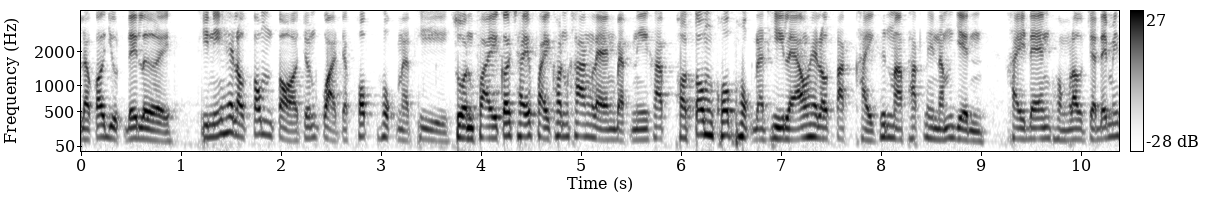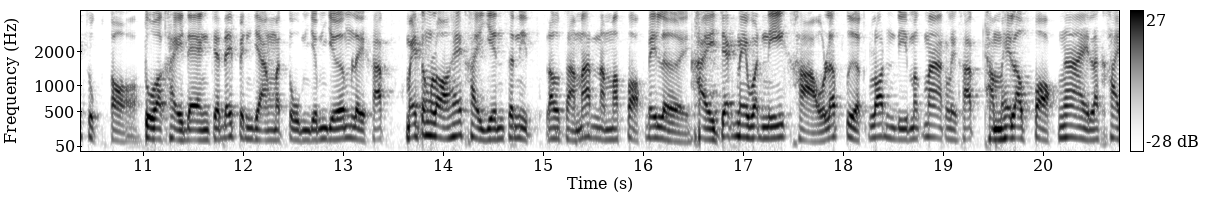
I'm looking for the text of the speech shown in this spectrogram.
แล้วก็หยุดได้เลย ทีนี้ให้เราต้มต่อจนกว่าจะครบ 6 นาที ส่วนไฟก็ใช้ไฟค่อนข้างแรงแบบนี้ครับ พอต้มครบ 6 นาทีแล้วให้เราตักไข่ขึ้นมาพักในน้ำเย็น ไข่แดงของเราจะได้ไม่สุกต่อ ตัวไข่แดงจะได้เป็นยางมะตูมเยิ้มๆเลยครับ ไม่ต้องรอให้ไข่เย็นสนิท เราสามารถนำมาปอกได้เลย ไข่แจ็คในวันนี้ขาวและเปลือกร่อนดีมากๆเลยครับทำให้เราปอกง่ายและไข่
